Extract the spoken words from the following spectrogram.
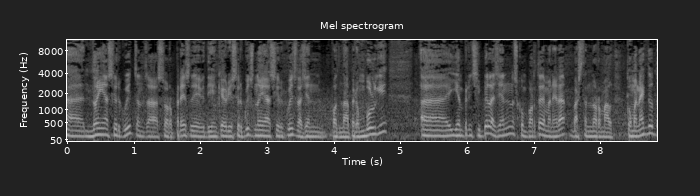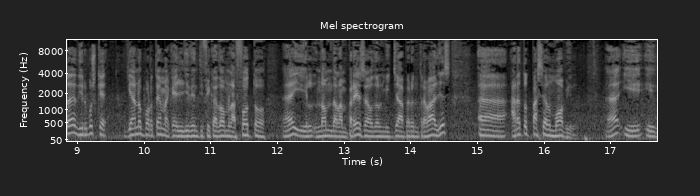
Eh, no hi ha circuits, ens ha sorprès de- dient que hi hauria circuits, no hi ha circuits, la gent pot anar per on vulgui, eh, i en principi la gent es comporta de manera bastant normal. Com a anècdota, dir-vos que ja no portem aquell identificador amb la foto eh, i el nom de l'empresa o del mitjà per on treballes, eh, ara tot passa al mòbil eh? I, i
